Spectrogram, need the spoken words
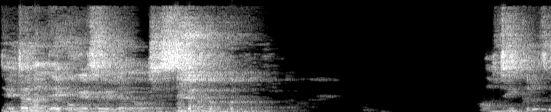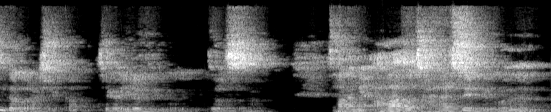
대단한 내공의 소유자가 오셨어요. 어떻게 그런 생각을 하실까? 제가 이런 생각이 들었어요. 사람이 알아서 잘할 수 있는 거는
